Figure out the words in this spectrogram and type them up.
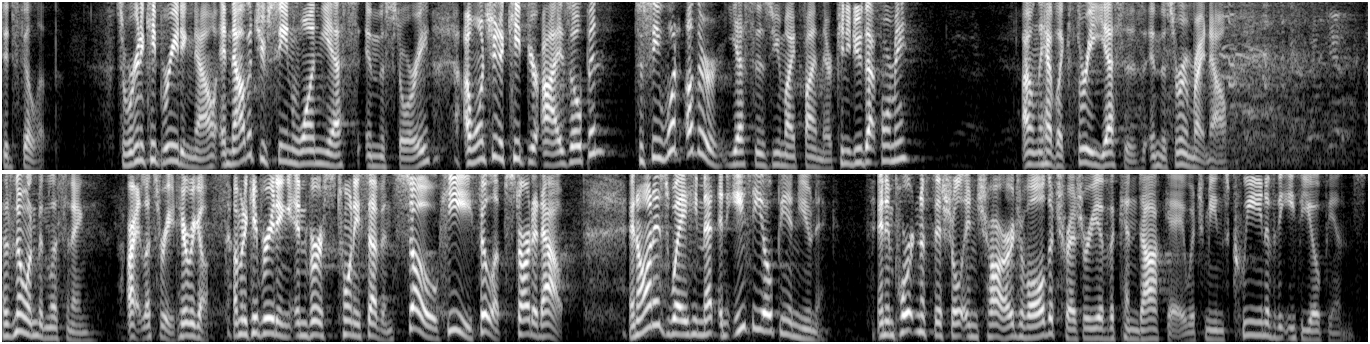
did Philip. So we're going to keep reading now. And now that you've seen one yes in the story, I want you to keep your eyes open to see what other yeses you might find there. Can you do that for me? I only have like three yeses in this room right now. Has no one been listening? All right, let's read. Here we go. I'm going to keep reading in verse 27. So he, Philip, started out, and on his way he met an Ethiopian eunuch an important official in charge of all the treasury of the Kandake, which means queen of the Ethiopians.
